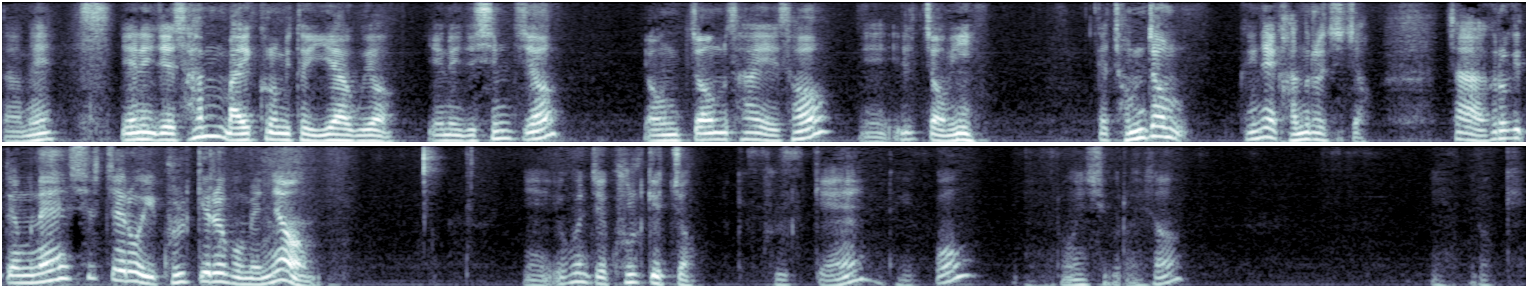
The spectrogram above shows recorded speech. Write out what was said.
다음에 얘는 이제 3 마이크로미터 이하고요. 얘는 이제 심지어 0.4에서 1.2. 그러니까 점점 굉장히 가늘어지죠. 자, 그렇기 때문에 실제로 이 굵기를 보면요. 예, 이건 이제 굵겠죠. 굵게 되겠고, 이런 식으로 해서 예, 이렇게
